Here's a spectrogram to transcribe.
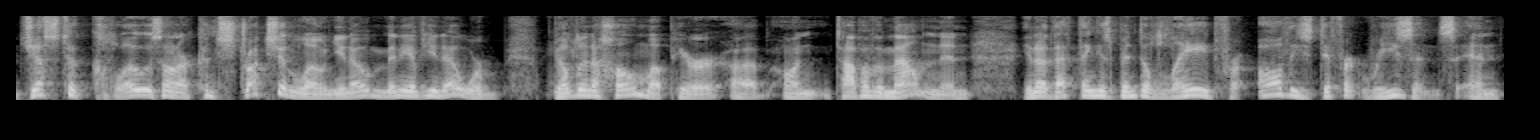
just to close on our construction loan. You know, many of you know we're building a home up here uh, on top of a mountain, and you know that thing has been delayed for all these different reasons, and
